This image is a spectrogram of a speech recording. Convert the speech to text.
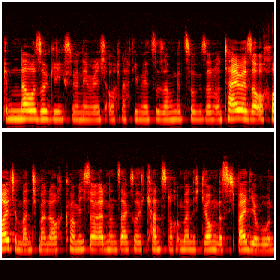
Genauso ging es mir nämlich auch, nachdem wir zusammengezogen sind. Und teilweise auch heute manchmal noch komme ich so an und sage so, ich kann es noch immer nicht glauben, dass ich bei dir wohne.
